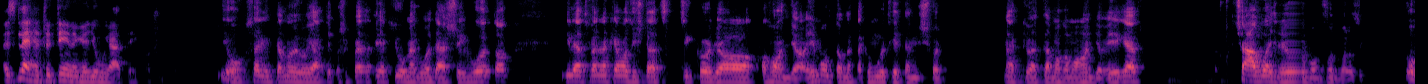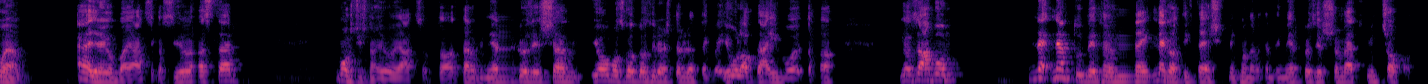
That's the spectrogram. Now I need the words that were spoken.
ez lehet, hogy tényleg egy jó játékos. Jó, szerintem nagyon jó játékosok Petriek, jó megoldásai voltak, illetve nekem az is tetszik, hogy a, a hangya, én mondtam nektek a múlt héten is, hogy megkövettem magam a hangya véget, Csávó egyre jobban fotbalozik. Komolyan, egyre jobban játszik a Szilveszter, most is nagyon jól játszott a terapi mérkőzésen, jól mozgott az üres területekben, jó labdái voltak. Igazából ne, nem tudnék nagyon ne- negatív teljesítményt mondani a terapi mérkőzésről, mert mint csapat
